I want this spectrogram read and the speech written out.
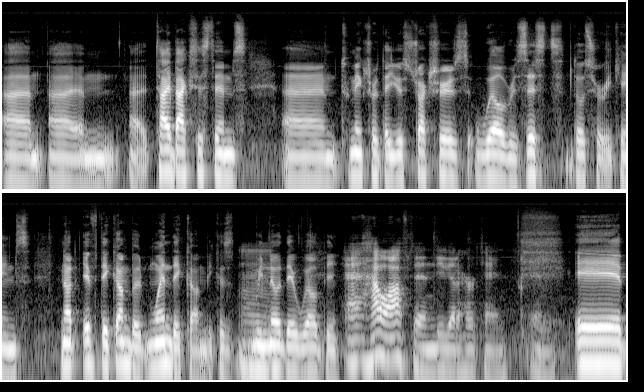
um, um, uh, tieback systems um, to make sure that your structures will resist those hurricanes. Not if they come, but when they come, because mm. we know they will be. Uh, how often do you get a hurricane? Uh,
